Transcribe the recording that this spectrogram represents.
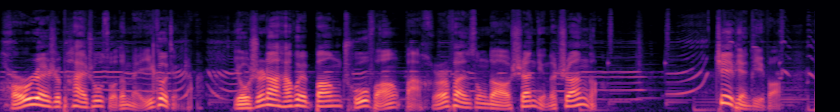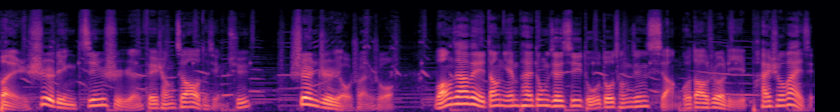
猴认识派出所的每一个警察，有时呢还会帮厨房把盒饭送到山顶的治安岗。这片地方本是令金市人非常骄傲的景区，甚至有传说，王家卫当年拍《东邪西毒》都曾经想过到这里拍摄外景。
